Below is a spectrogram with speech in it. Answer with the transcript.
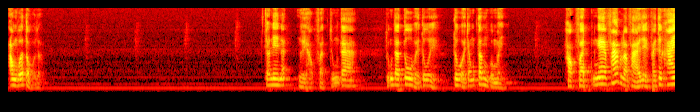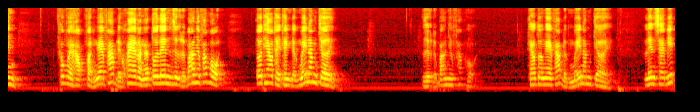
ong vỡ tổ rồi. Cho nên á, người học Phật chúng ta chúng ta tu phải tu gì? Tu ở trong tâm của mình. Học Phật nghe pháp là phải gì? Phải thực hành. Không phải học Phật nghe pháp để khoe rằng tôi lên dự được bao nhiêu pháp hội. Tôi theo thầy thịnh được mấy năm trời. Dự được bao nhiêu pháp hội theo tôi nghe pháp được mấy năm trời, lên xe buýt.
